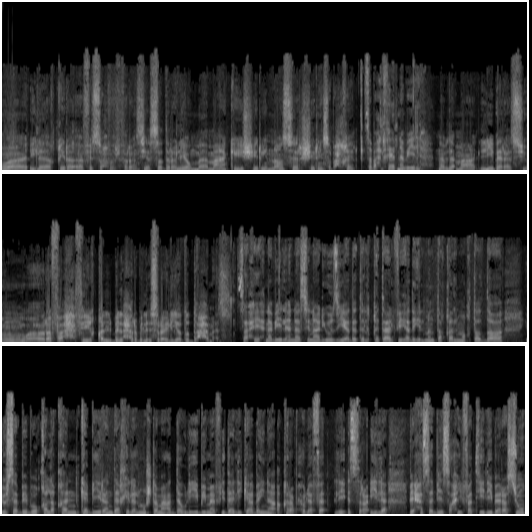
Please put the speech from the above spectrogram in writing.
وإلى قراءة في الصحف الفرنسية الصادره اليوم معك شيرين ناصر. شيرين صباح الخير. صباح الخير نبيل. نبدأ مع ليبراسيون ورفح في قلب الحرب الإسرائيلية ضد حماس. صحيح نبيل إن سيناريو زيادة القتال في هذه المنطقة المكتظه يسبب قلقا كبيرا داخل المجتمع الدولي بما في ذلك بين أقرب حلفاء لإسرائيل بحسب صحيفة ليبراسيون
